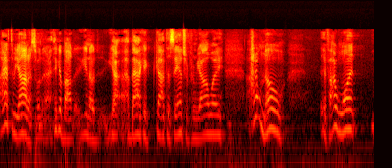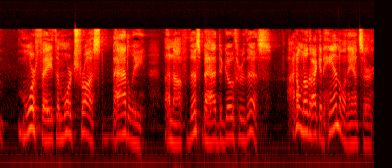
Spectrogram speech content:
I have to be honest. When I think about, you know, Habakkuk got this answer from Yahweh, I don't know if I want more faith and more trust badly enough, this bad, to go through this. I don't know that I could handle an answer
